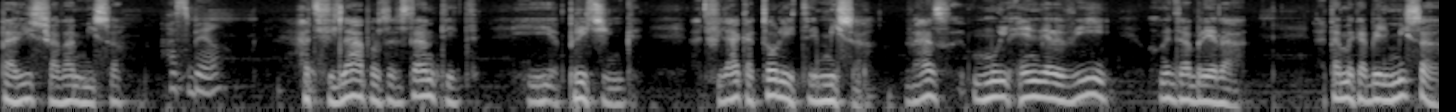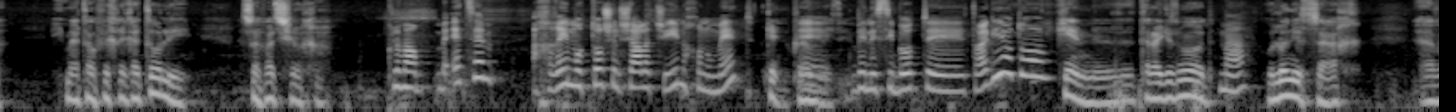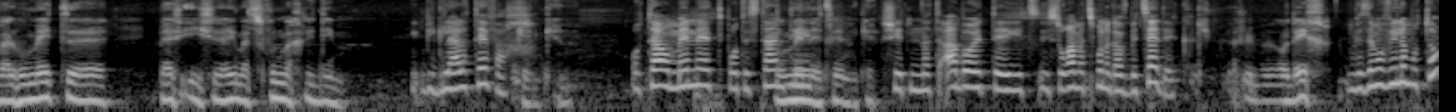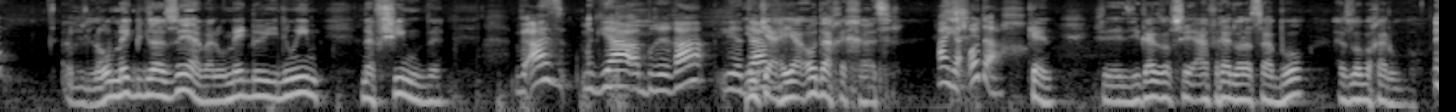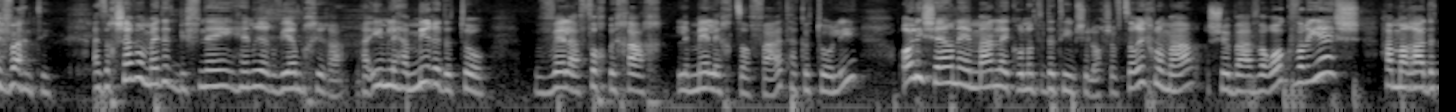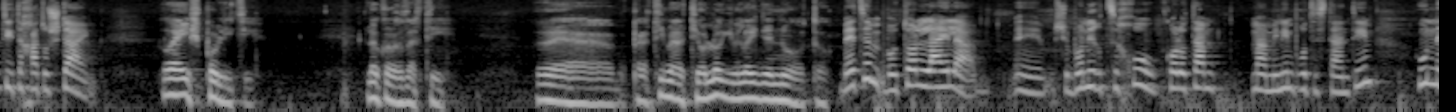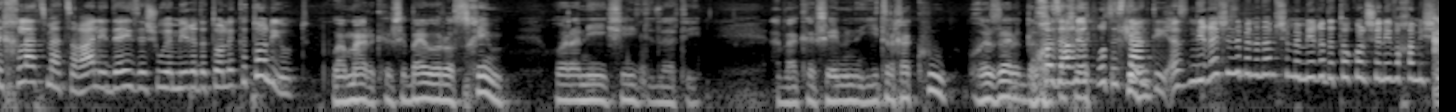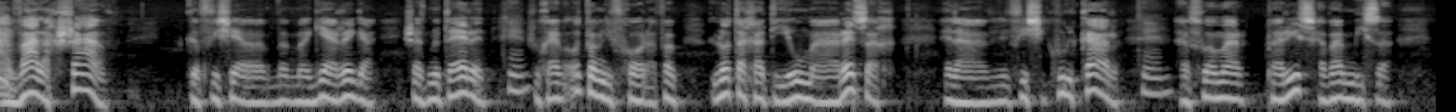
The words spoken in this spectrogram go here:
פריס שווה מיסה. הסבר. התפילה הפרוטסטנטית היא פריצ'ינג, התפילה הקתולית היא מיסה. ואז מול הנרי הרביעי עומדת הברירה. אתה מקבל מיסה, אם אתה הופך לקתולי, צרפת שלך. כלומר, בעצם, אחרי מותו של שרל התשיעי, נכון, הוא מת? כן, כולם אה, מתים. בנסיבות אה, טרגיות או... כן, זה טרגית מאוד. מה? הוא לא נרצח, אבל הוא מת אה, בישראלי מצפון מחרידים. בגלל הטבח. כן, כן. אותה אומנת פרוטסטנטית, אומנת, כן, כן. שנטעה בו את אה, ייסורי המצפון, אגב, בצדק. עוד איך. וזה מוביל למותו? לא מת בגלל זה, אבל הוא מת בעינויים נפשיים. ואז מגיעה הברירה אם לידיו... כי היה עוד אח אחד, אה, היה עוד אח. כן, בגלל זאת שאף אחד לא רצה בו, אז לא בחרו בו. הבנתי. אז עכשיו עומדת בפני הנרי הרביעי הבחירה, האם להמיר את דתו ולהפוך בכך למלך צרפת, הקתולי, או להישאר נאמן לעקרונות הדתיים שלו. עכשיו, צריך לומר שבעברו כבר יש המרה דתית אחת או שתיים. הוא היה איש פוליטי, לא כל כך דתי. והפרטים התיאולוגיים לא עניינו אותו. בעצם באותו לילה אה, שבו נרצחו כל אותם מאמינים פרוטסטנטים, הוא נחלץ מהצרה על ידי זה שהוא המיר את דתו לקתוליות. הוא אמר, כשבאו רוצחים, אמר, אני שיניתי את דעתי. אבל כשהם התרחקו, הוא חזר... הוא חזר להיות פרוטסטנטי. אז נראה שזה בן אדם שממיר את דתו כל שני וחמישי. כן. אבל עכשיו, כפי שמגיע הרגע שאת מתארת, כן. שהוא חייב עוד פעם לבחור, אף פעם לא תחת איום הרצח, אלא לפי שיקול קר, כן. אז הוא אמר, פריס שווה מיסה.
